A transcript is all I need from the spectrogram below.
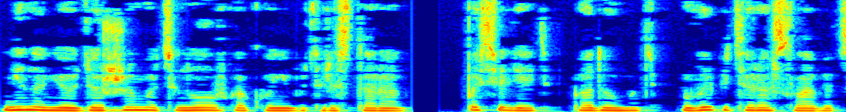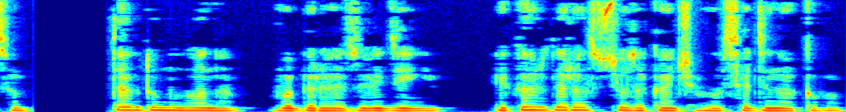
Нина неудержимо тянула в какой-нибудь ресторан. Посидеть, подумать, выпить и расслабиться. Так думала она, выбирая заведение. И каждый раз все заканчивалось одинаково.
